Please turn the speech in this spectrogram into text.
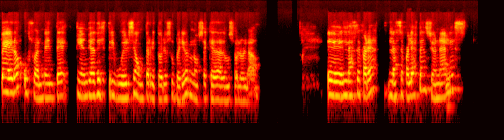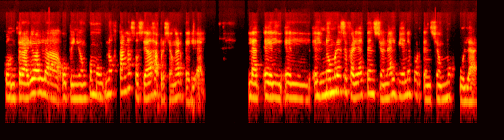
pero usualmente tiende a distribuirse a un territorio superior, no se queda de un solo lado. las, cefaleas, las cefaleas tensionales contrario a la opinión común, no están asociadas a presión arterial. el, nombre de cefalea tensional viene por tensión muscular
